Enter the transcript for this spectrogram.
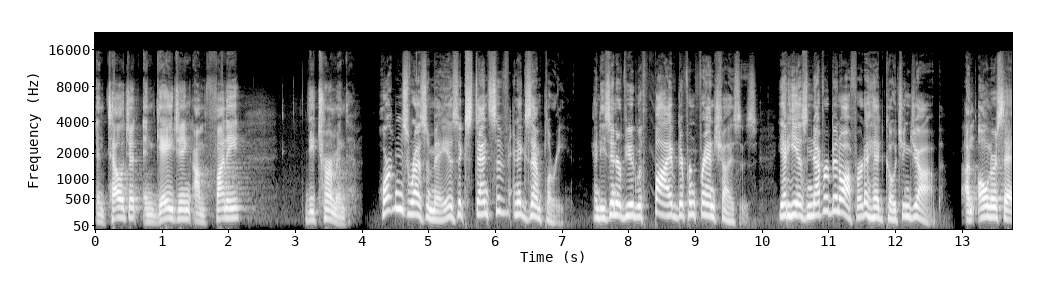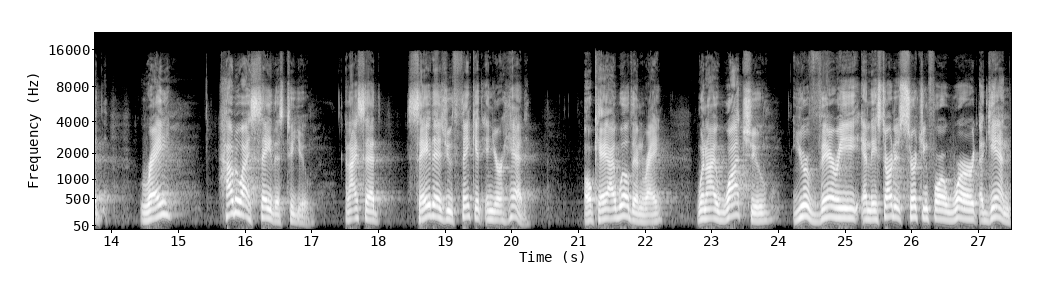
intelligent, engaging, I'm funny, determined. Horton's resume is extensive and exemplary, and he's interviewed with five different franchises, yet he has never been offered a head coaching job. An owner said, Ray, how do I say this to you? And I said, Say it as you think it in your head. Okay, I will then, Ray. When I watch you, you're very, and they started searching for a word, again,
